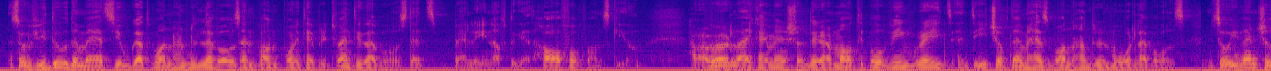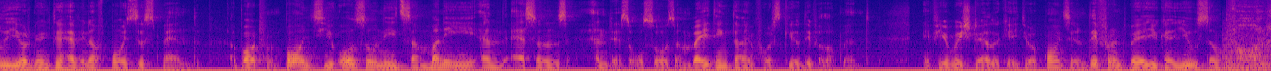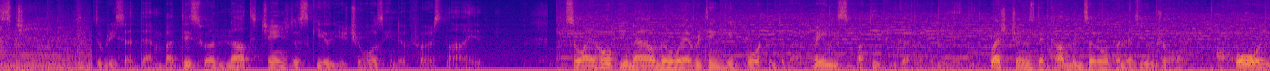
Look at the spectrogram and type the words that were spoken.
So if you do the maths you've got 100 levels and 1 point every 20 levels, that's barely enough to get half of one skill. However, like I mentioned, there are multiple wing grades and each of them has 100 more levels, so eventually you're going to have enough points to spend. Apart from points, you also need some money and essence, and there's also some waiting time for skill development. If you wish to allocate your points in a different way, you can use some force to reset them, but this will not change the skill you chose in the first line. So I hope you now know everything important about wings, but if you got any questions, the comments are open as usual. Ahoy!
